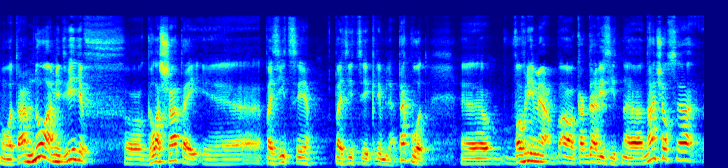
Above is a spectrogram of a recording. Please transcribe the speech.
Вот. А, ну а Медведев глашатой позиции, позиции Кремля. Так вот, Э, во время, а, когда визит э, начался, э,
